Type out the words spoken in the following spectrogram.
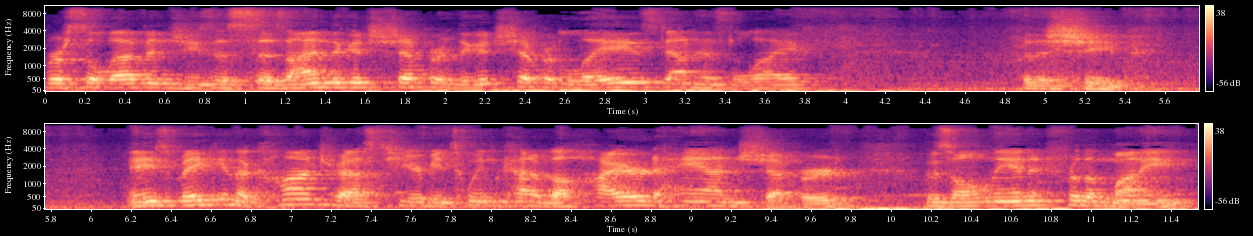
Verse 11, Jesus says, I'm the Good Shepherd. The Good Shepherd lays down his life for the sheep. And he's making the contrast here between kind of the hired hand shepherd, who's only in it for the money,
